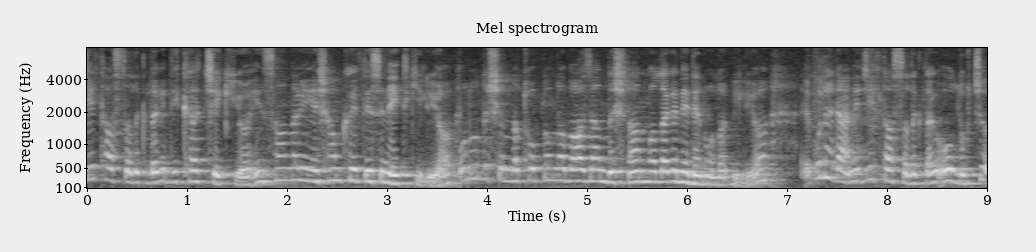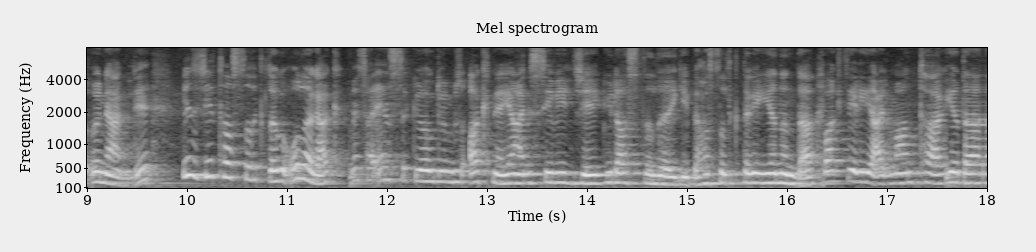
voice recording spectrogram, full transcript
cilt hastalıkları dikkat çekiyor. İnsanların yaşam kalitesini etkiliyor. Onun dışında toplumda bazen dışlanmalara neden olabiliyor. E, bu nedenle cilt hastalıkları oldukça önemli. Biz cilt hastalıkları olarak mesela en sık gördüğümüz akne yani sivilce, gül hastalığı gibi hastalıkların yanında bakteriyel, mantar ya da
